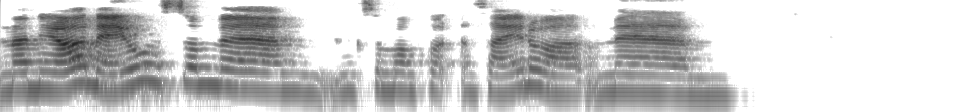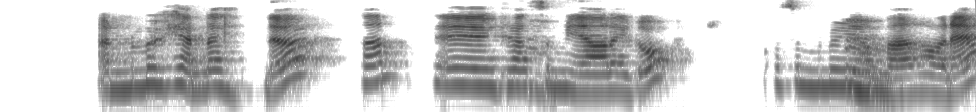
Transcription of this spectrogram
men ja, det er jo som som har fått å si, da, med Du må kjenne etter sånn? Eh, hva som gjør deg godt, og så må du gjøre Mm. mer av det.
